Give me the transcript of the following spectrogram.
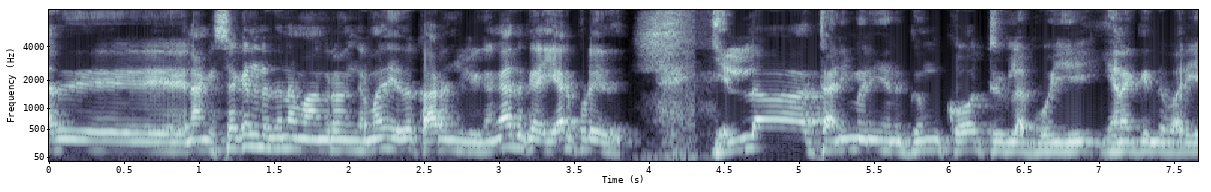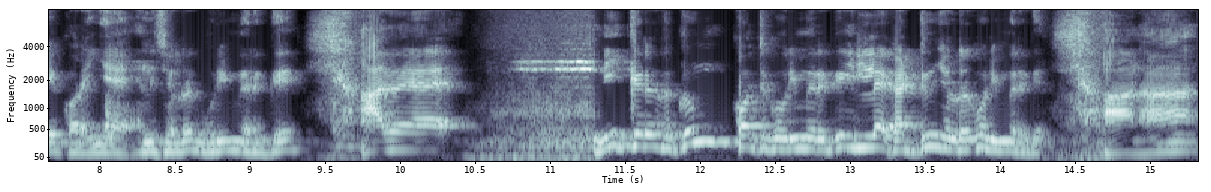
அது நாங்கள் செகண்ட் தானே வாங்குறோங்கிற மாதிரி ஏதோ காரணம் சொல்லியிருக்காங்க. அதுக்கு ஏற்புடையது. எல்லா தனி மனிதனுக்கும் போய் எனக்கு இந்த வரியை குறைங்க. என்ன சொல்கிறதுக்கு உரிமை இருக்குது அதை நீக்கிறதுக்கும் கோர்ட்டுக்கு உரிமை இருக்குது இல்லை கட்டுன்னு சொல்கிறதுக்கும் உரிமை இருக்குது ஆனால்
